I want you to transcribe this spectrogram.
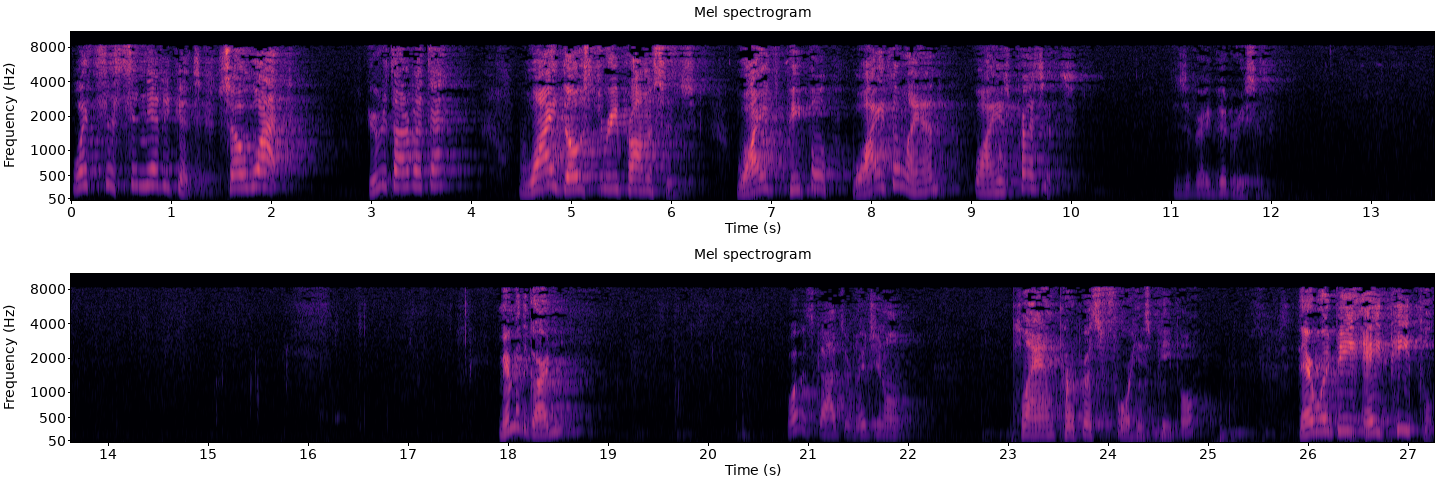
What's the significance? So what? You ever thought about that? Why those three promises? Why the people? Why the land? Why his presence? There's a very good reason. Remember the garden? What was God's original plan, purpose for his people? There would be a people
